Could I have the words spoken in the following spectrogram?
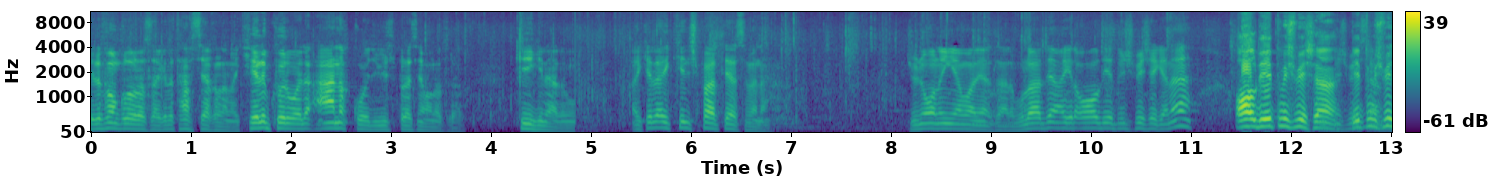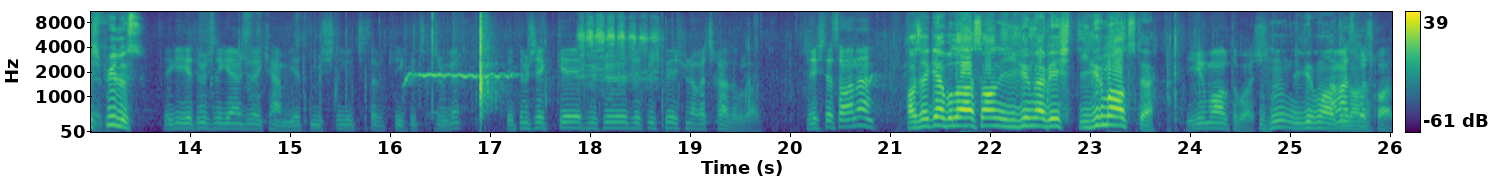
telefon qilaverasizlar akalar tavsiya qilaman kelib ko'rib olaylar aniq qo'ydi 100% olasizlar keyingilarni akalar ikkinchi partiyasi mana juni olingan variantlari bularni ham akalar oldi 75 ekan a Oldi 75 ha. 75 75 plyus. lekin 70ligi ham juda kam 70ligi chiqsa bitta ikkita chiqishi mumkin 72 73 75 shunaqa chiqadi bular nechta soni Hoji aka bular soni 25, 26 ta. 26 bosh Mhm, 26 hammasi dona. qo'chqor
